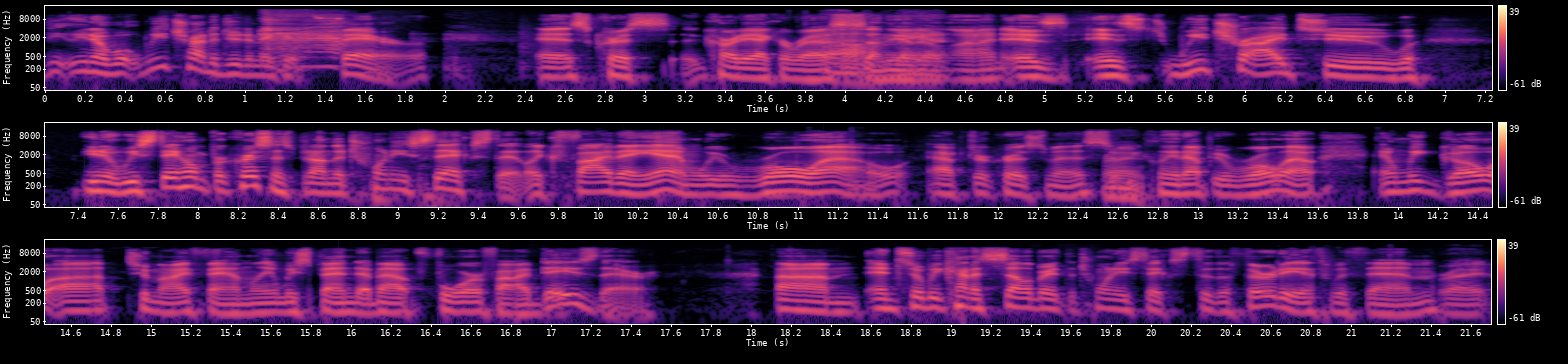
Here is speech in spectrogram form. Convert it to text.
you know what we try to do to make it fair as chris uh, cardiac arrests oh, on the other line is is we try to you know, we stay home for Christmas, but on the 26th at like 5 a.m., we roll out after Christmas. So we clean up, we roll out, and we go up to my family and we spend about four or five days there. Um, and so we kind of celebrate the 26th to the 30th with them, Right.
